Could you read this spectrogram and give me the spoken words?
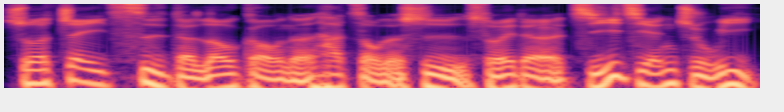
说这一次的 logo 呢，它走的是所谓的极简主义，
